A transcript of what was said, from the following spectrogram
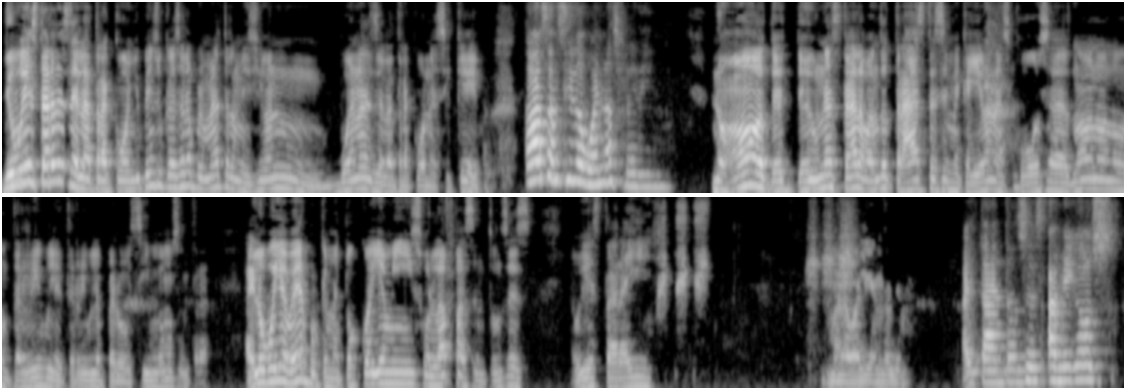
Yo voy a estar desde el Atracón. Yo pienso que va a ser la primera transmisión buena desde el Atracón, así que. Todas han sido buenas, Freddy. No, de, una estaba lavando trastes, se me cayeron las cosas. No, no, no, terrible, terrible, pero sí vamos a entrar. Ahí lo voy a ver porque me tocó ahí a mí solapas, entonces voy a estar ahí maravaliándole. Ahí está, entonces, amigos,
